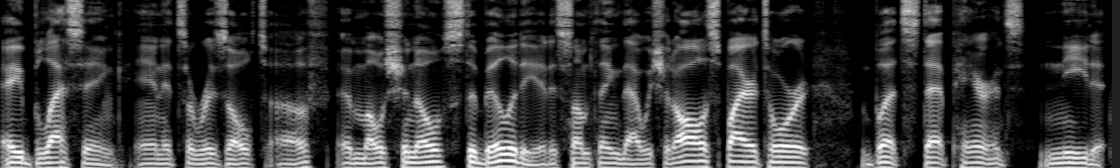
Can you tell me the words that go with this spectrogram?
a blessing and it's a result of emotional stability. It is something that we should all aspire toward, but step parents need it.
